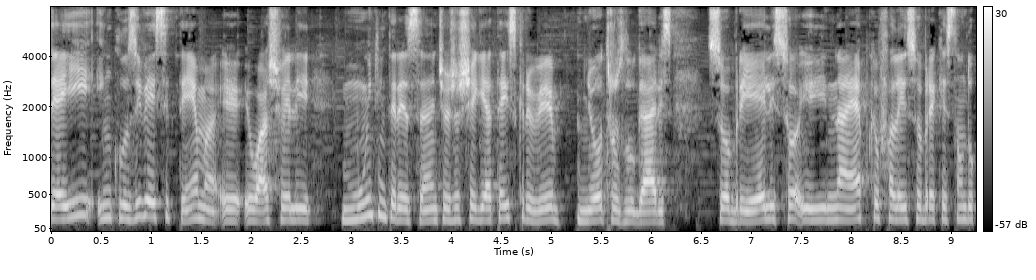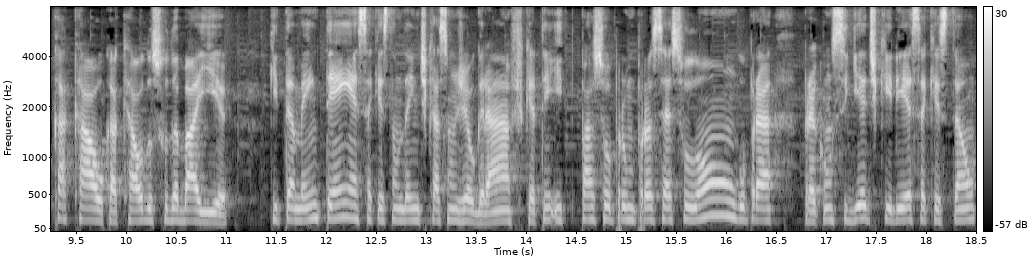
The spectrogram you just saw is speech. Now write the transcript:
E aí, inclusive, esse tema eu, acho ele muito interessante. Eu já cheguei até a escrever em outros lugares sobre ele. e na época eu falei sobre a questão do cacau, cacau do sul da Bahia. Que também tem essa questão da indicação geográfica tem, e passou por um processo longo para conseguir adquirir essa questão.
